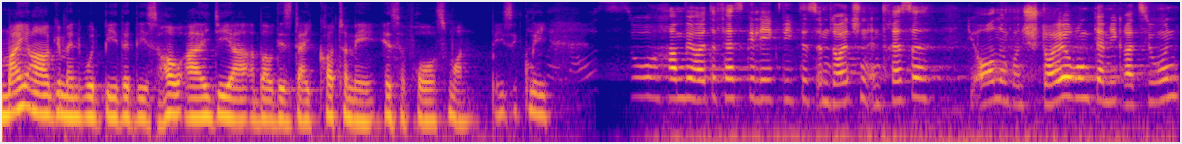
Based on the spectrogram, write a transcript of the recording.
my argument would be that this whole idea about this dichotomy is a false one. Basically, So haben wir heute festgelegt, liegt es im deutschen Interesse, die Ordnung und Steuerung der Migration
